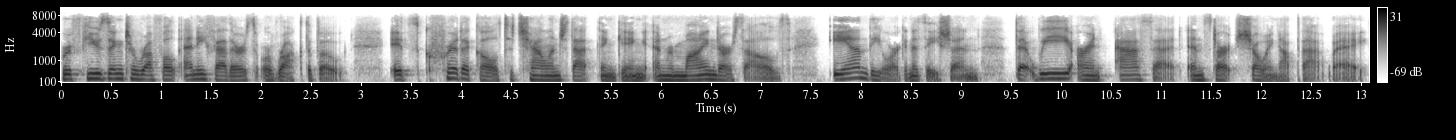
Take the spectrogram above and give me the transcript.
refusing to ruffle any feathers or rock the boat. It's critical to challenge that thinking and remind ourselves and the organization that we are an asset and start showing up that way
